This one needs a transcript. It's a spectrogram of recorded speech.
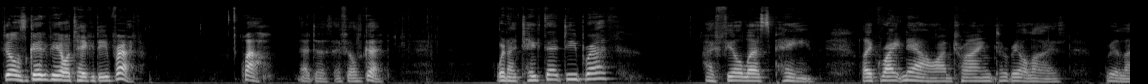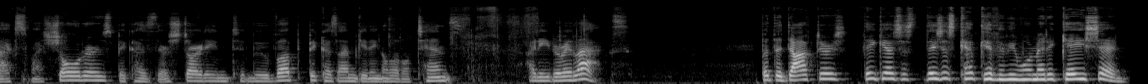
feels good to be able to take a deep breath. Wow, that does. That feels good. When I take that deep breath, I feel less pain. Like right now, I'm trying to realize, relax my shoulders because they're starting to move up because I'm getting a little tense. I need to relax. But the doctors, they just they just kept giving me more medication.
